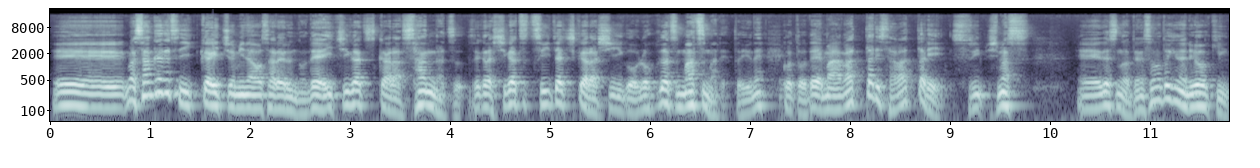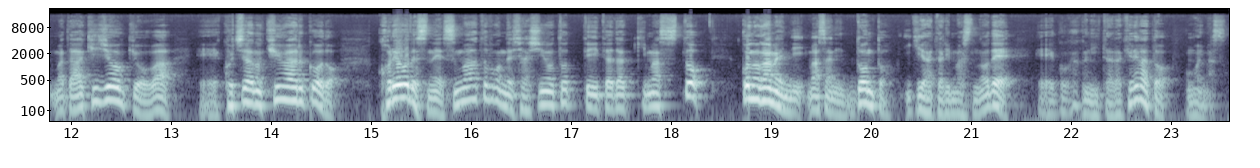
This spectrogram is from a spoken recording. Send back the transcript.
えーまあ、3ヶ月に1回一応見直されるので、1月から3月、それから4月1日から4、5、6月末までというね、ことで、まあ、上がったり下がったりします。えー、ですので、ね、その時の料金、また空き状況は、えー、こちらの QR コード、これをですね、スマートフォンで写真を撮っていただきますと、この画面にまさにドンと行き当たりますので、えー、ご確認いただければと思います。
